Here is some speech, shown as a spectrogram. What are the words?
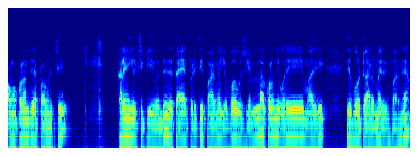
அவங்க குழந்தைய பவனித்து கலை நிகழ்ச்சிக்கு வந்து இதை தயார்படுத்தி பாருங்கள் எவ்வளோ எல்லா குழந்தையும் ஒரே மாதிரி இது போட்டு வர மாதிரி இருக்குது பாருங்கள்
